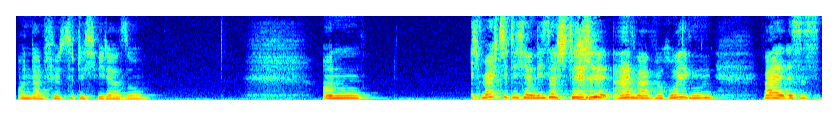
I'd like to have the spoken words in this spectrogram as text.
und dann fühlst du dich wieder so. Und ich möchte dich an dieser Stelle einmal beruhigen, weil es ist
